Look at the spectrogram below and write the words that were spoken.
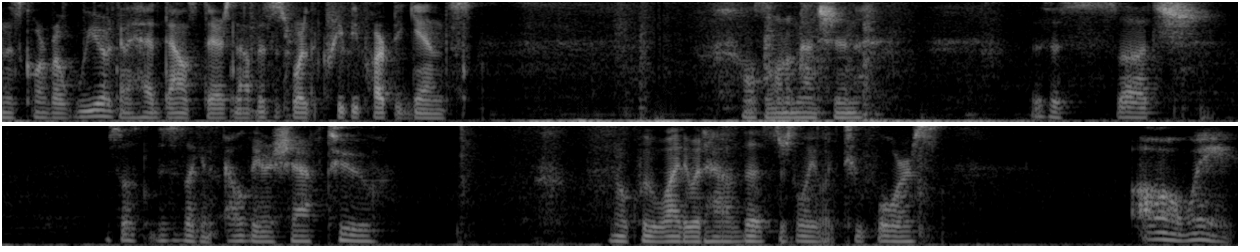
On this corner, but we are gonna head downstairs now. This is where the creepy part begins. Also, want to mention this is such. So this is like an elevator shaft too. No clue why they would have this. There's only like two floors. Oh wait,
